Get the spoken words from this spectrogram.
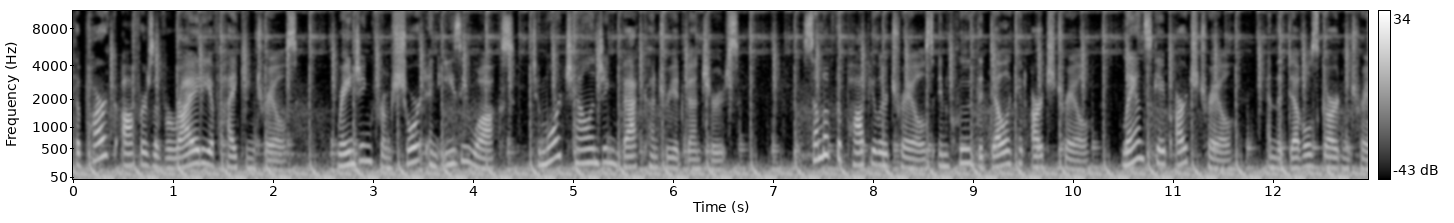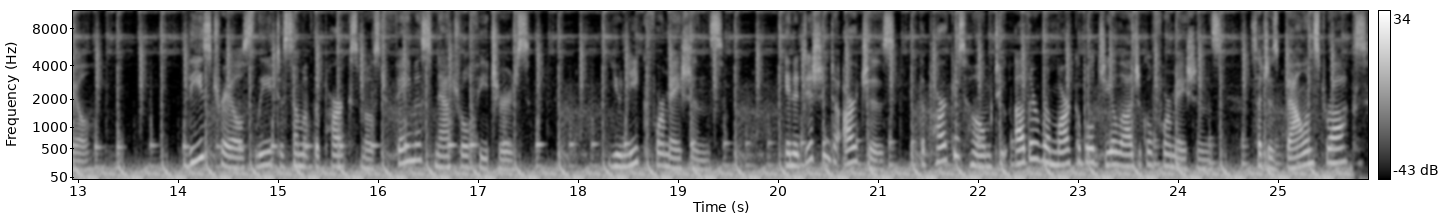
The park offers a variety of hiking trails, ranging from short and easy walks to more challenging backcountry adventures. Some of the popular trails include the Delicate Arch Trail, Landscape Arch Trail, and the Devil's Garden Trail. These trails lead to some of the park's most famous natural features. Unique formations. In addition to arches, the park is home to other remarkable geological formations, such as balanced rocks,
